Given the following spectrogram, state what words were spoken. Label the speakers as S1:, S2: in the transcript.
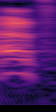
S1: that.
